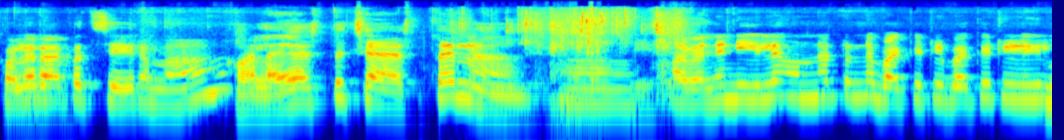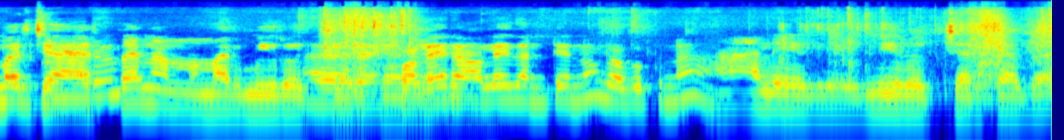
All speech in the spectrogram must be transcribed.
కొల రాకపోతే చేయరమ్మా? కొలాయి వస్తే చేస్తాను. అవన్నీ నీళ్ళే ఉన్నట్టున్నాయి. బకెట్లు బకెట్లు నీళ్ళు మరి చేస్తానమ్మా. మరి మీరు వచ్చారు కొలై రాలేదంటేను లేదు లేదు. మీరు వచ్చారు కదా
